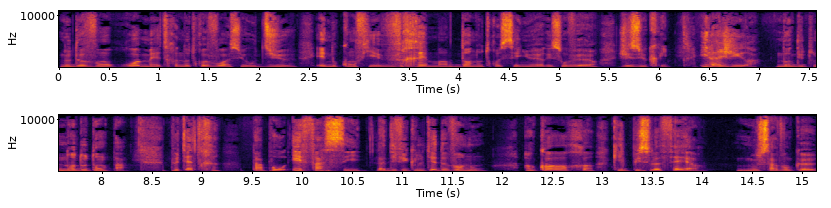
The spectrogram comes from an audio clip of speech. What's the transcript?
nous devons remettre notre voix sur Dieu et nous confier vraiment dans notre Seigneur et Sauveur Jésus-Christ. Il agira, n'en doutons pas. Peut-être pas pour effacer la difficulté devant nous, encore qu'il puisse le faire, nous savons que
